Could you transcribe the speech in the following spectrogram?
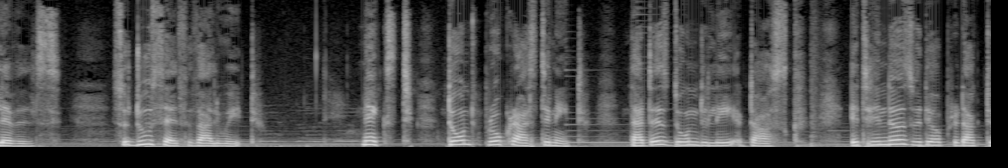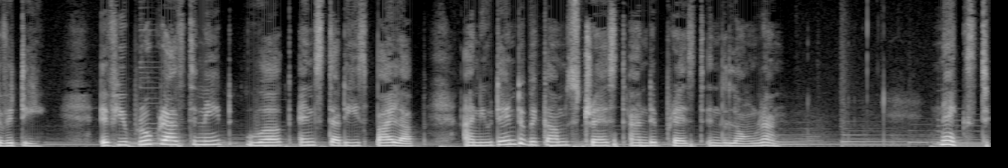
levels. So, do self evaluate. Next, don't procrastinate. That is, don't delay a task. It hinders with your productivity. If you procrastinate, work and studies pile up, and you tend to become stressed and depressed in the long run. Next,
